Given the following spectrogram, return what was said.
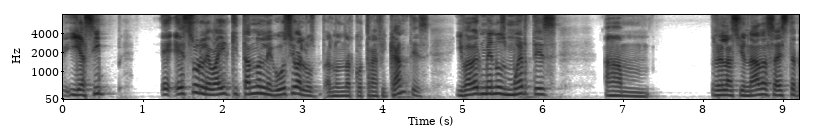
y así, e- eso le va a ir quitando el negocio a los, a los narcotraficantes y va a haber menos muertes relacionadas a este,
